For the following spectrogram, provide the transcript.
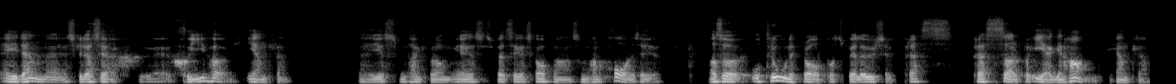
är den, eh, skulle jag säga, skyhög egentligen. Eh, just med tanke på de eh, spetsegenskaperna som han har i sig. Alltså otroligt bra på att spela ur sig press, pressar på egen hand egentligen.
